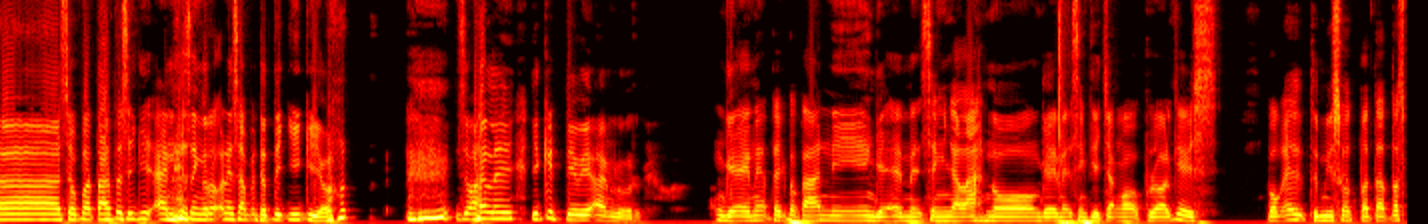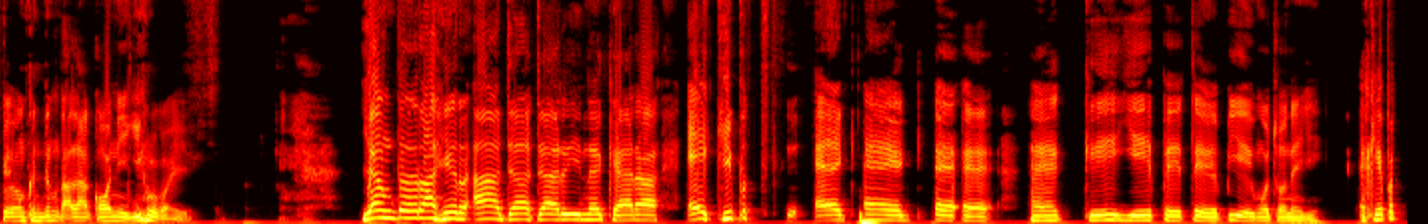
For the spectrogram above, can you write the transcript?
uh, sobat tante iki enek sing ngrokne sampai detik iki yo. Soalnya iki dewean lur. Enggak enek tektokane, enggak enek sing nyalahno, enggak enek sing diajak ngobrol, guys. Pokoknya demi shot batatas kayak orang gendeng tak lakoni gitu pokoknya. Yang terakhir ada dari negara Egypt Eg Eg E E E G Y P T piye ngocone iki? Egypt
